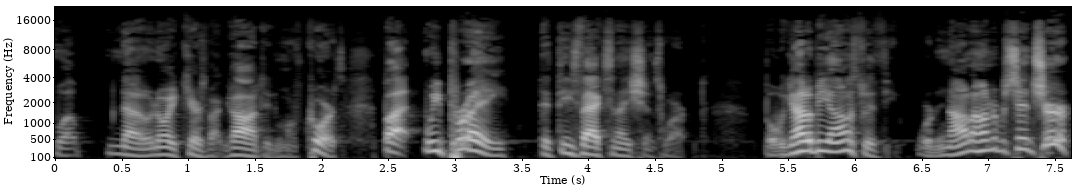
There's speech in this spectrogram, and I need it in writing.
well, no, nobody cares about God anymore, of course, but we pray that these vaccinations work. But we got to be honest with you, we're not 100 percent sure."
